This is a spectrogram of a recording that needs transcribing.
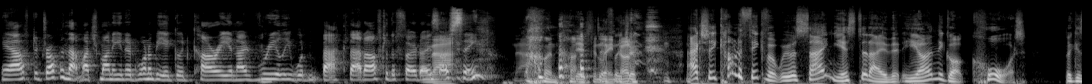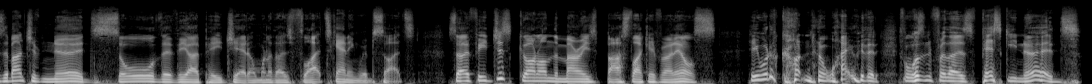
Yeah, after dropping that much money, and it'd want to be a good curry, and I really wouldn't back that after the photos Nah. I've seen. No, Oh, no, definitely, not. true. Actually, come to think of it, we were saying yesterday that he only got caught because a bunch of nerds saw the VIP jet on one of those flight scanning websites. So if he'd just gone on the Murray's bus like everyone else, he would have gotten away with it if it wasn't for those pesky nerds.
